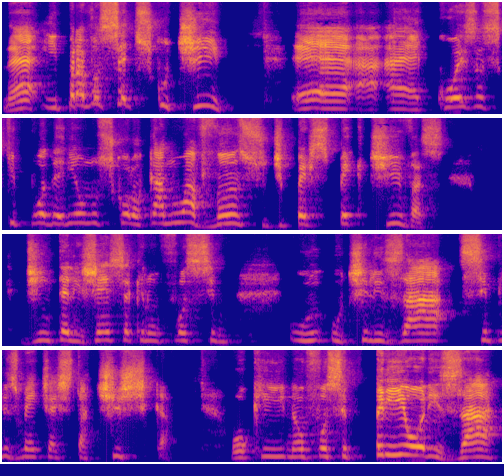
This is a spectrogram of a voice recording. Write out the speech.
Né? E para você discutir é, é, coisas que poderiam nos colocar no avanço de perspectivas de inteligência que não fosse utilizar simplesmente a estatística, ou que não fosse priorizar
